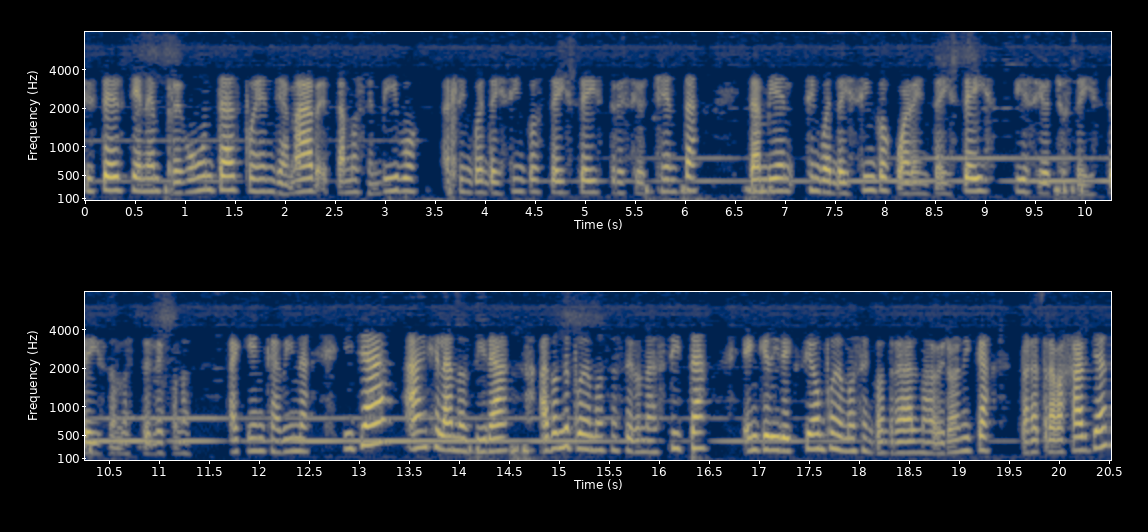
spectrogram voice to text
Si ustedes tienen preguntas, pueden llamar, estamos en vivo al 5566 1380 también 55 46 18 66 son los teléfonos aquí en cabina. Y ya Ángela nos dirá a dónde podemos hacer una cita, en qué dirección podemos encontrar a Alma Verónica para trabajar ya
